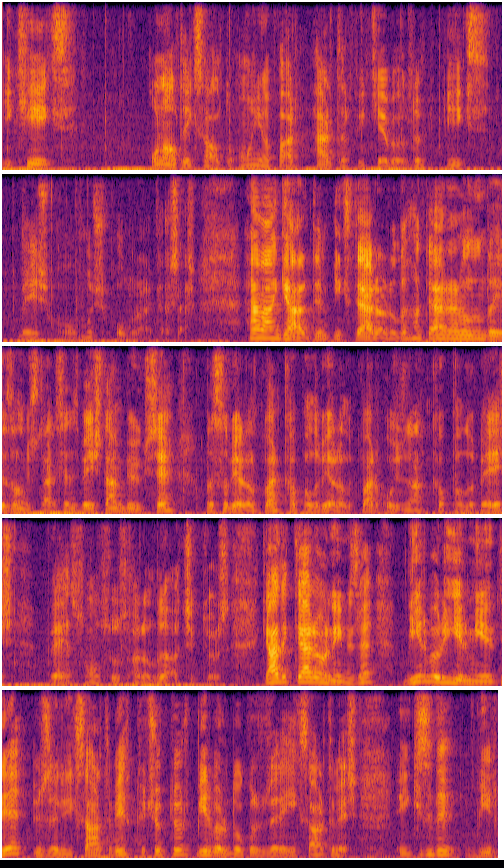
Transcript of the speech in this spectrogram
2x 16 eksi 6 10 yapar. Her tarafı 2'ye böldüm. x 5 olmuş olur arkadaşlar. Hemen geldim. X değer aralığı. Değer aralığında yazalım isterseniz. 5'ten büyükse nasıl bir aralık var? Kapalı bir aralık var. O yüzden kapalı 5 ve sonsuz aralığı açık diyoruz. Geldik diğer örneğimize. 1 bölü 27 üzeri x artı 1 küçüktür. 1 bölü 9 üzeri x artı 5. E, ikisi de bir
